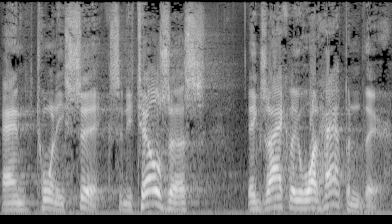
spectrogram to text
and 26. And he tells us exactly what happened there.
